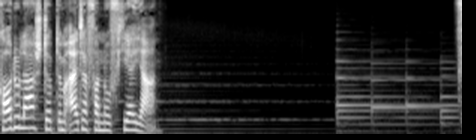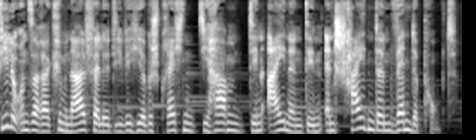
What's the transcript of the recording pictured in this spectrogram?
Cordula stirbt im Alter von nur vier Jahren. Viele unserer Kriminalfälle, die wir hier besprechen, die haben den einen, den entscheidenden Wendepunkt.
